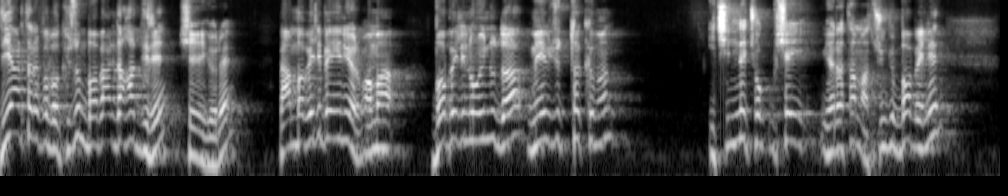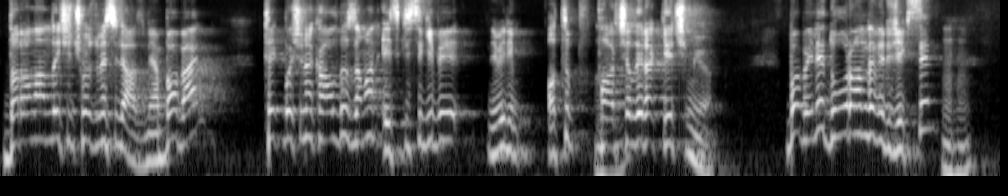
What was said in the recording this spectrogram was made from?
Diğer tarafa bakıyorsun Babel daha diri şeye göre. Ben Babel'i beğeniyorum ama Babel'in oyunu da mevcut takımın içinde çok bir şey yaratamaz. Çünkü Babel'in dar alanda işi çözmesi lazım. Yani Babel tek başına kaldığı zaman eskisi gibi ne bileyim atıp parçalayarak geçmiyor. Babel'e doğru anda vereceksin.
